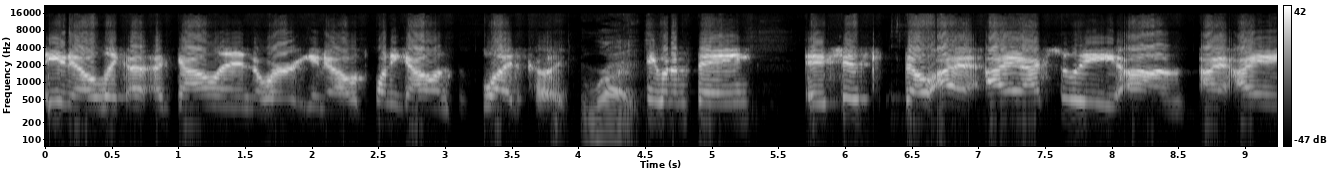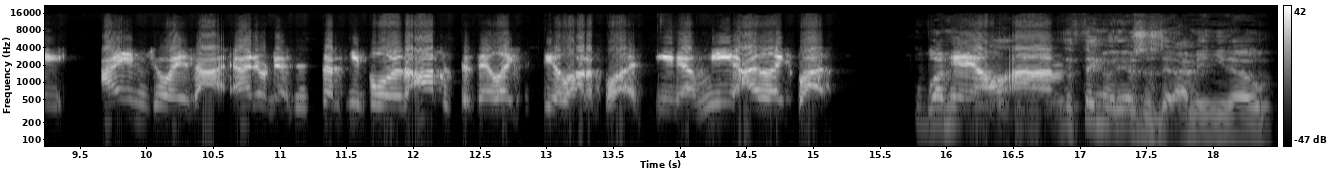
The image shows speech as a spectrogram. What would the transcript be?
you know, like a, a gallon or, you know, 20 gallons of blood could. Right. See what I'm saying? It's just so I I actually um I I I enjoy that. I don't know. There's some people are the opposite. They like to see a lot of blood. You know, me, I like blood. Well, I mean, You know, um, the thing of it is, is that I mean, you know,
